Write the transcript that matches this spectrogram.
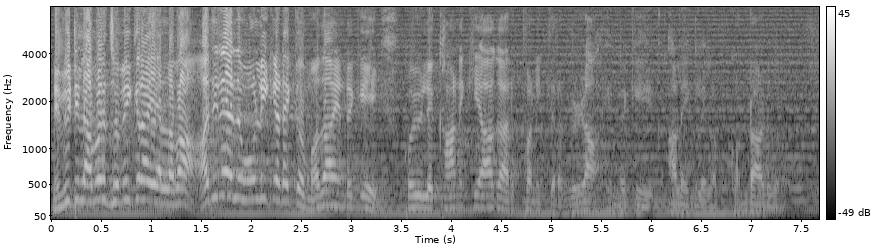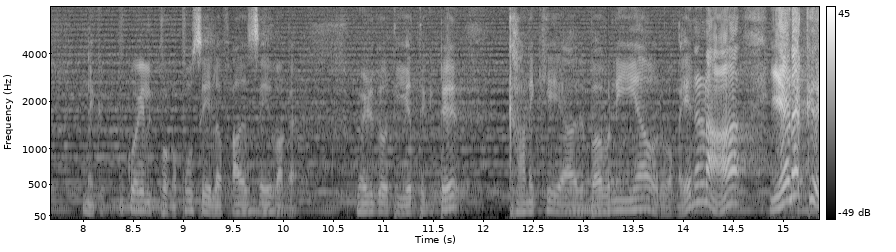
நீ வீட்டில் அவர் ஜெபிக்கிறாய் அல்லவா? அதிலே அந்த ஒளி கிடைக்கும். அதான் இன்றைக்கு கோயிலை காணிக்கையாக அர்ப்பணிக்கிற விழா இன்றைக்கு ஆலயங்களில் நம்ம கொண்டாடுகிறோம். இன்னைக்கு கோயிலுக்கு போங்க. பூசையில் ஃபாதர் செய்வாங்க. மெழுகுவத்தை ஏற்றுக்கிட்டு காணிக்கையாக பவனியாக வருவாங்க. என்னன்னா எனக்கு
